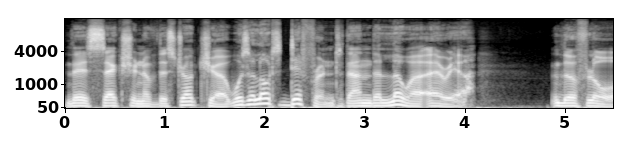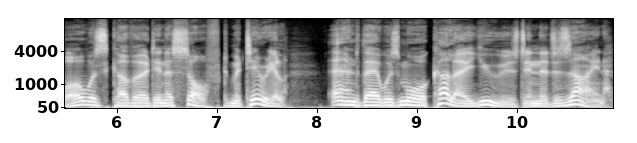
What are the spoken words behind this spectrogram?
This section of the structure was a lot different than the lower area. The floor was covered in a soft material and there was more color used in the design.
